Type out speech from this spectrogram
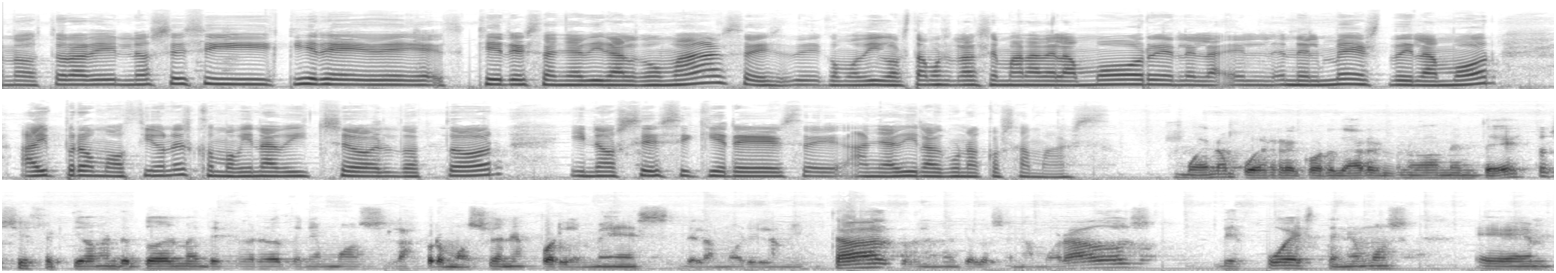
Bueno, doctor Ariel, no sé si quiere, quieres añadir algo más. como digo, estamos en la Semana del Amor, en el, mes del amor. Hay promociones, como bien ha dicho el doctor, y no sé si quieres eh, añadir alguna cosa más. Bueno, pues recordar nuevamente esto. Si efectivamente todo el mes de febrero tenemos las promociones por el mes del amor y la amistad, por el mes de los enamorados. Después tenemos eh,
